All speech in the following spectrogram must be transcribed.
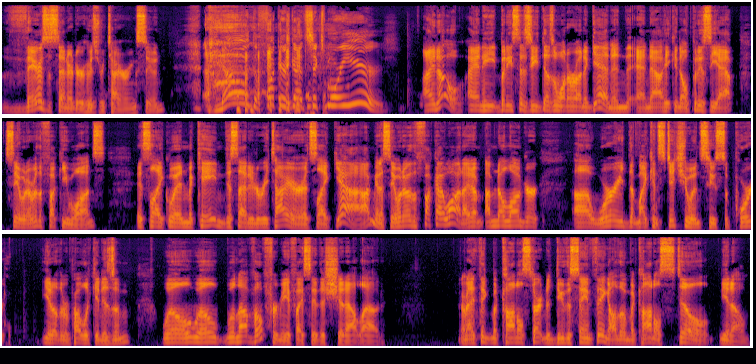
there's a senator who's retiring soon. No, the fucker's got six more years. I know, and he but he says he doesn't want to run again, and and now he can open his app, say whatever the fuck he wants. It's like when McCain decided to retire. It's like, yeah, I'm going to say whatever the fuck I want. I, I'm no longer uh, worried that my constituents who support, you know, the republicanism will will will not vote for me if I say this shit out loud. And I think McConnell's starting to do the same thing, although McConnell's still, you know,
